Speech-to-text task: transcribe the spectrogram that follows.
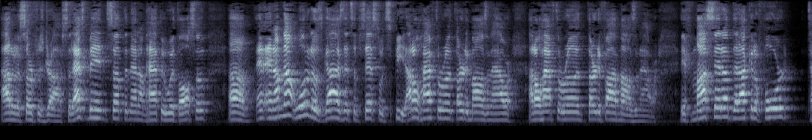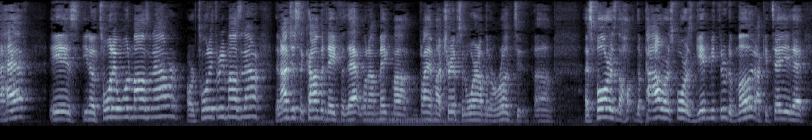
out of the surface drive. So that's been something that I'm happy with also. Um, and, and, I'm not one of those guys that's obsessed with speed. I don't have to run 30 miles an hour. I don't have to run 35 miles an hour. If my setup that I could afford to have is, you know, 21 miles an hour or 23 miles an hour, then I just accommodate for that when I make my plan my trips and where I'm going to run to. Um, as far as the the power, as far as getting me through the mud, I can tell you that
